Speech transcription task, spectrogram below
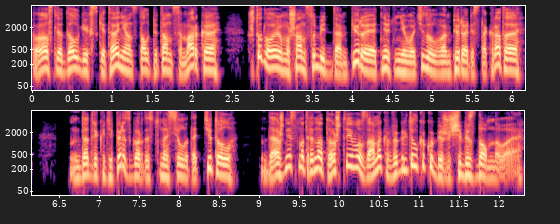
После долгих скитаний он стал питомцем Марка, что дало ему шанс убить Дампира и отнять у него титул вампира-аристократа. Дедрик и теперь с гордостью носил этот титул, даже несмотря на то, что его замок выглядел как убежище бездомного.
